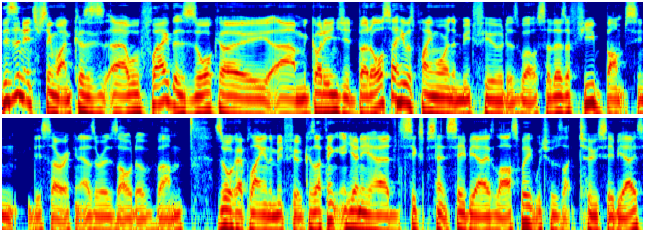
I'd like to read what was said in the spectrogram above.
this is an interesting one because uh, we'll flag that Zorko um, got injured, but also he was playing more in the midfield as well. So there's a few bumps in this, I reckon, as a result of um, Zorko playing in the midfield because I think he only had 6% CBAs last week, which was like two CBAs.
